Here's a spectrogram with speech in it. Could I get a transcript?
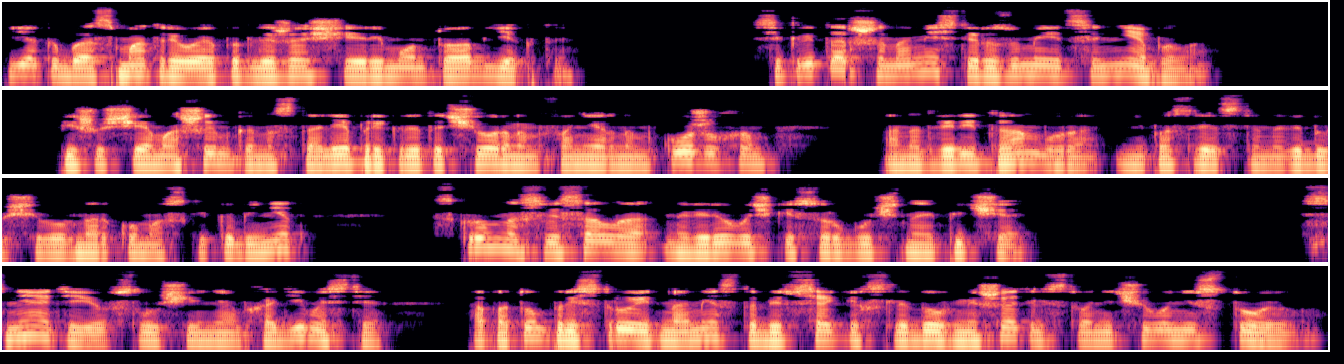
якобы осматривая подлежащие ремонту объекты. Секретарши на месте, разумеется, не было. Пишущая машинка на столе прикрыта черным фанерным кожухом, а на двери тамбура, непосредственно ведущего в наркомовский кабинет, скромно свисала на веревочке сургучная печать. Снять ее в случае необходимости, а потом пристроить на место без всяких следов вмешательства ничего не стоило.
